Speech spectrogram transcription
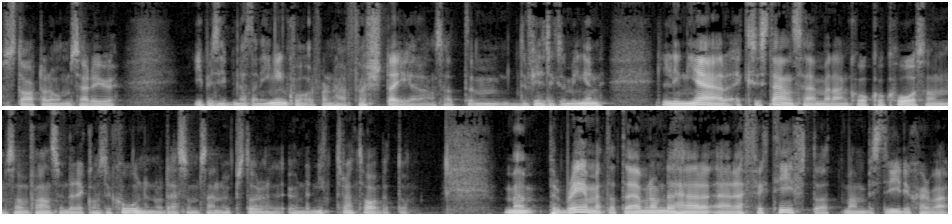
startar om så är det ju i princip nästan ingen kvar från den här första eran. Så att um, det finns liksom ingen linjär existens här mellan KKK som, som fanns under rekonstruktionen och det som sen uppstår under, under 1900-talet. Då. Men problemet är att även om det här är effektivt och att man bestrider själva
